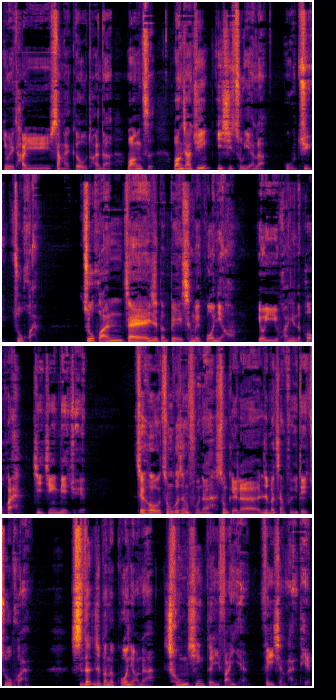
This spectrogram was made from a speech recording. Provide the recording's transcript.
因为她与上海歌舞团的王子王家军一起主演了舞剧《朱鹮》。朱鹮在日本被称为国鸟，由于环境的破坏，几经灭绝。最后，中国政府呢，送给了日本政府一对朱鹮，使得日本的国鸟呢，重新得以繁衍，飞向蓝天。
